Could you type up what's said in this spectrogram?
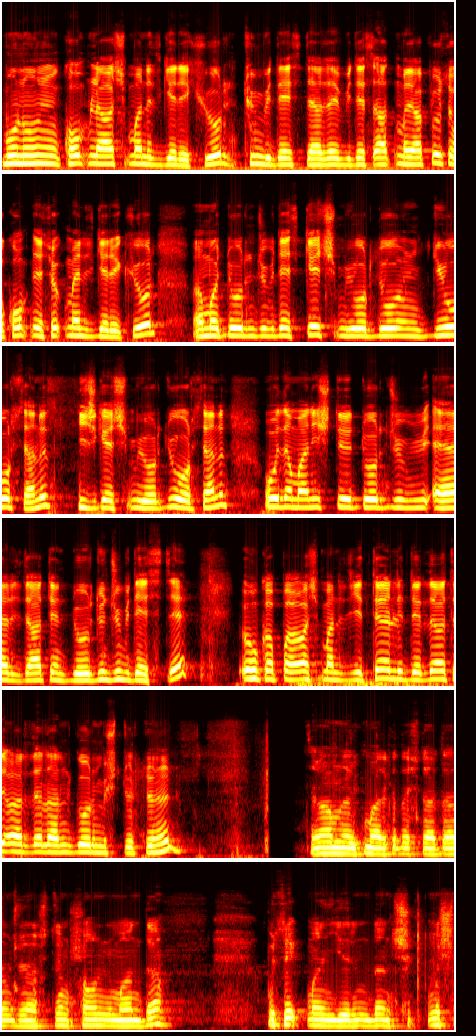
bunu komple açmanız gerekiyor. Tüm viteslerde vites atma yapıyorsa komple sökmeniz gerekiyor. Ama dördüncü vites geçmiyor diyor- diyorsanız, hiç geçmiyor diyorsanız o zaman işte dördüncü eğer zaten dördüncü viteste ön kapağı açmanız yeterlidir. Zaten arızalarını görmüştürsünüz. Selamünaleyküm arkadaşlar. Daha önce açtığım şanzımanda bu sekman yerinden çıkmış.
